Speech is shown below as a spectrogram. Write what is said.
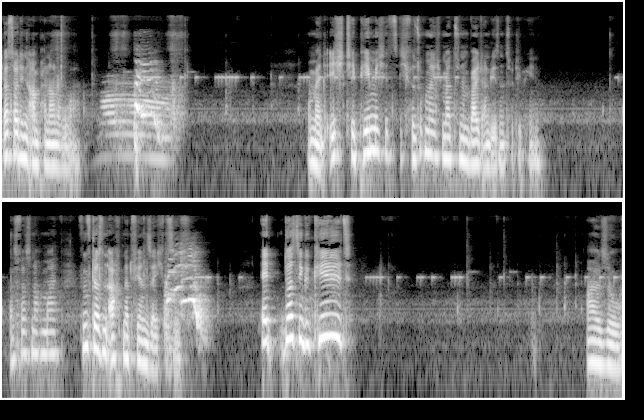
lass heute den Armpanner in Ruhe. Moment, ich TP mich jetzt. Ich versuche mal, mich mal zu einem Waldanwesen zu TPen. Was war's nochmal? 5864. Ey, du hast ihn gekillt! Also.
